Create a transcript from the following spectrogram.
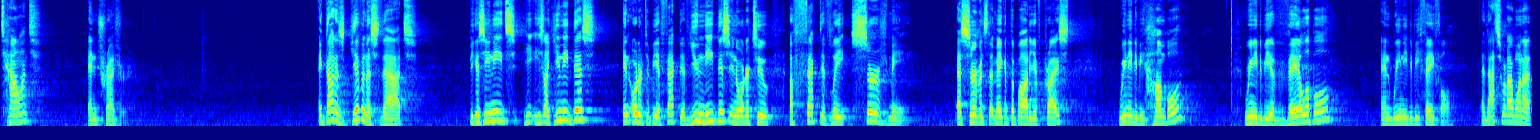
talent, and treasure. And God has given us that because He needs, he, He's like, you need this in order to be effective. You need this in order to effectively serve me. as servants that make up the body of Christ, we need to be humble, we need to be available, and we need to be faithful. And that's what I want to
